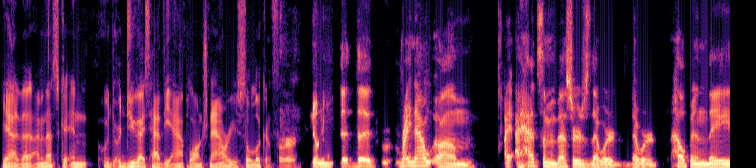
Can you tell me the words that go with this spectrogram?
yeah. That, I mean, that's good. And do you guys have the app launch now? Or are you still looking for? no the the right now um I, I had some investors that were that were helping they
